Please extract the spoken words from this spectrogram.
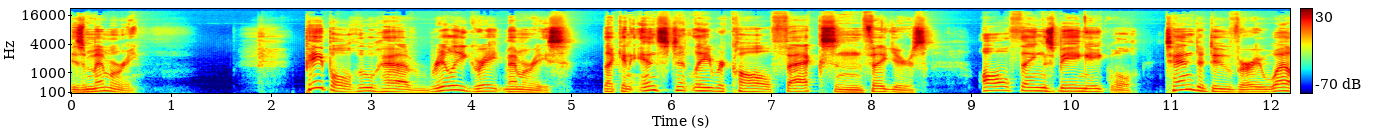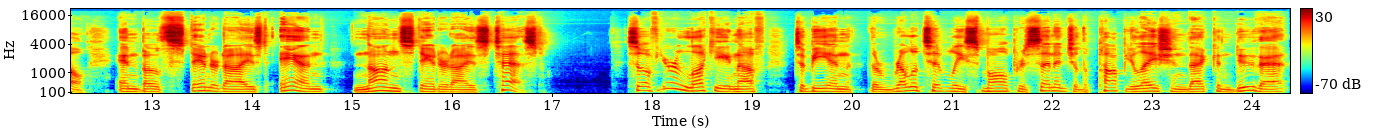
is memory. People who have really great memories that can instantly recall facts and figures, all things being equal, tend to do very well in both standardized and non standardized tests. So, if you're lucky enough to be in the relatively small percentage of the population that can do that,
